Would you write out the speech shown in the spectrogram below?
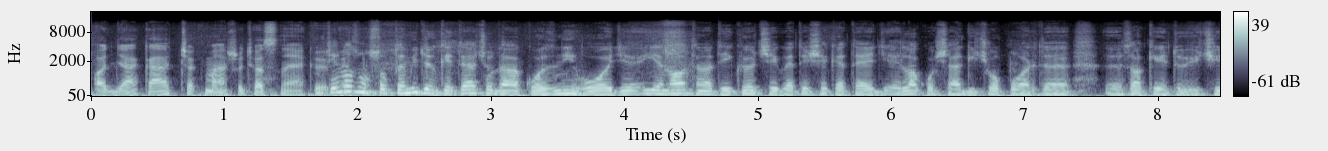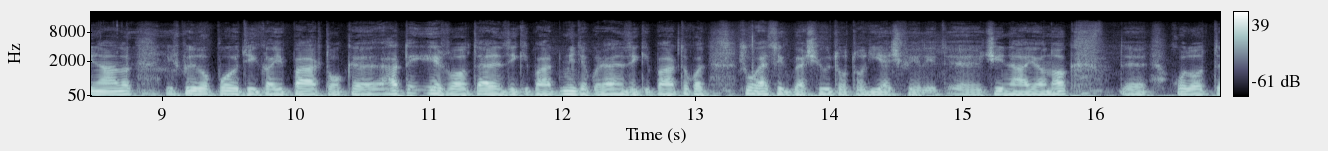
adják át, csak máshogy használják őket. én azon szoktam időnként elcsodálkozni, hogy ilyen alternatív költségvetéseket egy, lakossági csoport szakértői csinálnak, és például politikai pártok, hát érve ott ellenzéki párt, mindenkor ellenzéki pártokat, soha eszükbe se jutott, hogy ilyesfélét csináljanak, holott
